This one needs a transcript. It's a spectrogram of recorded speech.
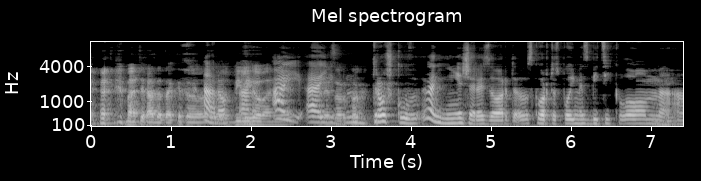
Máte rada takéto áno, vylihovanie áno. Aj, aj trošku, ani nie že rezort, skôr to spojíme s bicyklom mm-hmm. a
